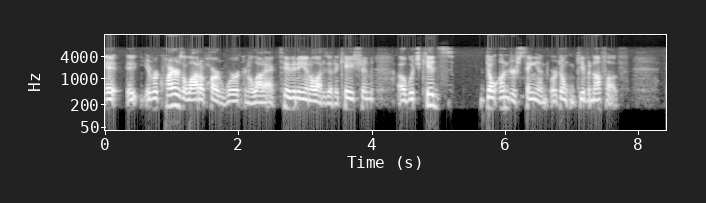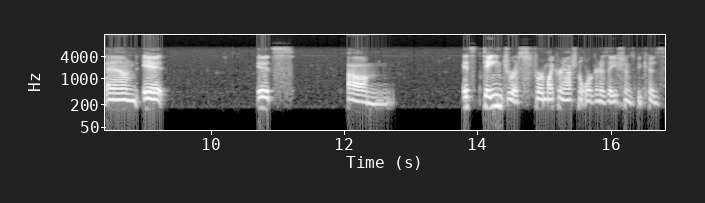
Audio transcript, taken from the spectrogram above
it it it requires a lot of hard work and a lot of activity and a lot of dedication, uh, which kids don't understand or don't give enough of, and it it's um it's dangerous for micronational organizations because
